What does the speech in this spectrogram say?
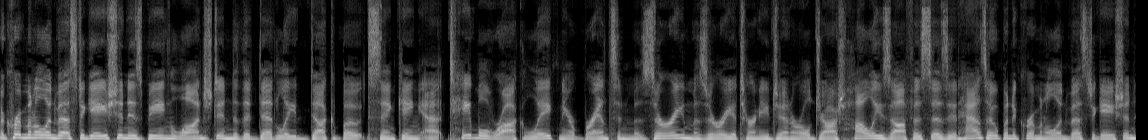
A criminal investigation is being launched into the deadly duck boat sinking at Table Rock Lake near Branson, Missouri. Missouri Attorney General Josh Hawley's office says it has opened a criminal investigation.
